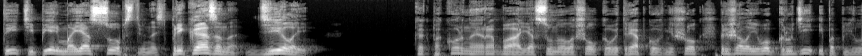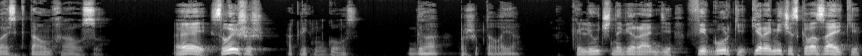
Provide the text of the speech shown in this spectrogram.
Ты теперь моя собственность. Приказано, делай. Как покорная раба, я сунула шелковую тряпку в мешок, прижала его к груди и поплелась к таунхаусу. «Эй, слышишь?» — окликнул голос. «Да», — прошептала я. «Ключ на веранде, фигурки керамического зайки».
